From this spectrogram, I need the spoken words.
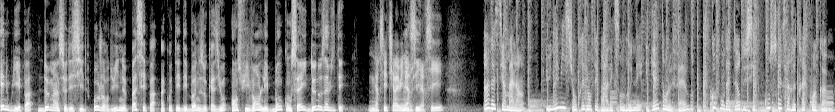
Et n'oubliez pas, demain se décide aujourd'hui, ne passez pas à côté des bonnes occasions en suivant les bons conseils de nos invités. Merci Thierry Vignal. Merci. Merci. Investir malin, une émission présentée par Alexandre Brunet et Gaëtan Lefebvre, cofondateurs du site construire-sa-retraite.com.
